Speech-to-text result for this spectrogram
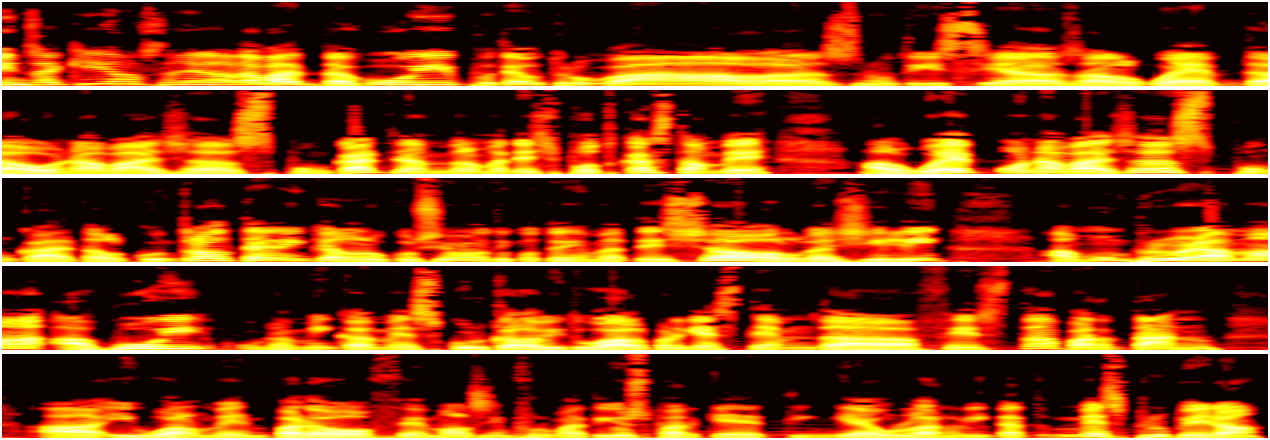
Fins aquí el Sallent de debat d'avui. Podeu trobar les notícies al web d'onabages.cat i també el mateix podcast també al web onabages.cat. El control tècnic i la locució m'ho tingut a mi mateixa, Olga Gili, amb un programa avui una mica més curt que l'habitual perquè estem de festa, per tant, eh, igualment però fem els informatius perquè tingueu la realitat més propera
